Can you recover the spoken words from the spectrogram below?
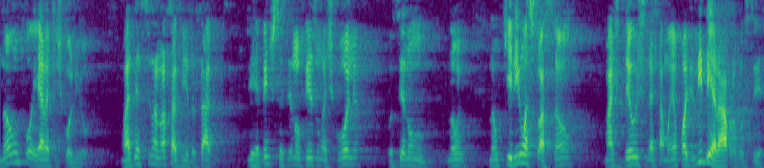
não foi ela que escolheu. Mas é assim na nossa vida, sabe? De repente você não fez uma escolha, você não, não, não queria uma situação, mas Deus, nesta manhã, pode liberar para você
